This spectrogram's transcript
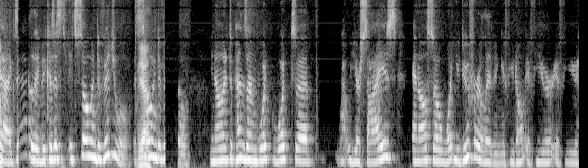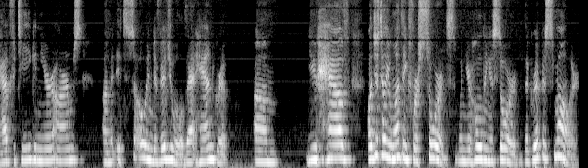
yeah. exactly. Because it's it's so individual. It's Yeah. so individual. You know, and it depends on what what uh, your size and also what you do for a living. If you don't, if you're if you have fatigue in your arms, um, it, it's so individual that hand grip. Um, you have. I'll just tell you one thing for swords. When you're holding a sword, the grip is smaller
